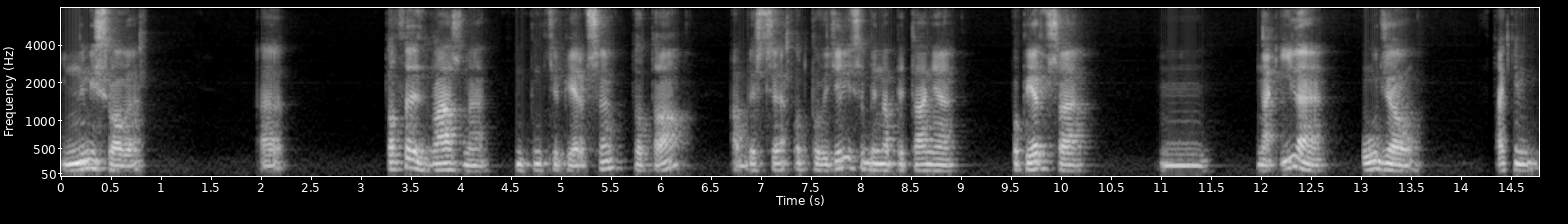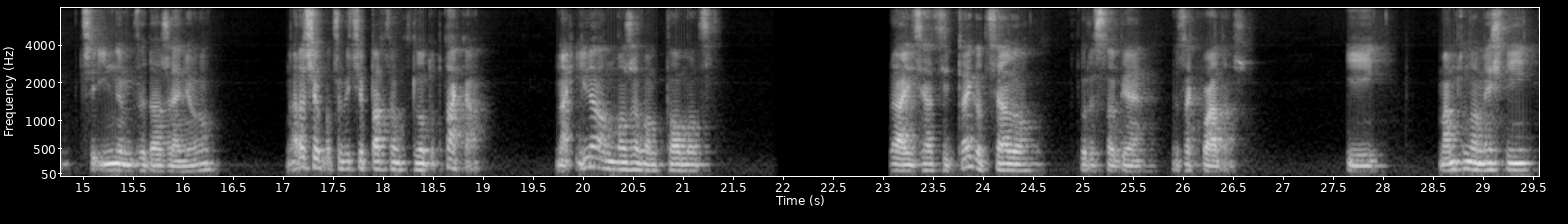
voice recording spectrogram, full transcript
Innymi słowy, e, to, co jest ważne w tym punkcie pierwszym, to to, abyście odpowiedzieli sobie na pytanie, po pierwsze, mm, na ile udział w takim czy innym wydarzeniu, na razie oczywiście patrząc z lotu ptaka, na ile on może Wam pomóc w realizacji tego celu, który sobie zakładasz. I mam tu na myśli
